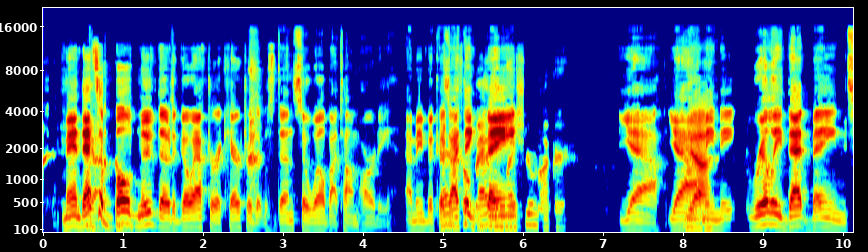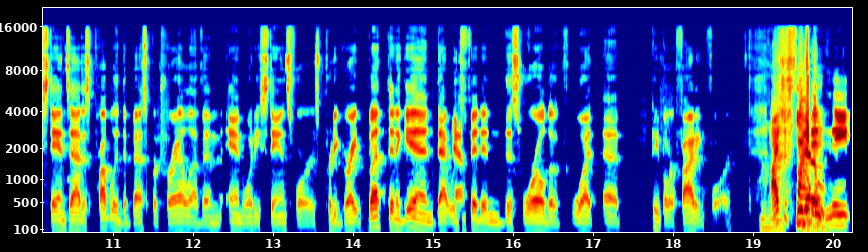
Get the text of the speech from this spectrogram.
Man, that's yeah. a bold move though to go after a character that was done so well by Tom Hardy. I mean, because I think Bane Schumacher. Yeah, yeah, yeah. I mean, he, really, that Bane stands out as probably the best portrayal of him, and what he stands for is pretty great. But then again, that would yeah. fit in this world of what uh, people are fighting for. Mm-hmm. I just find you know, it neat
